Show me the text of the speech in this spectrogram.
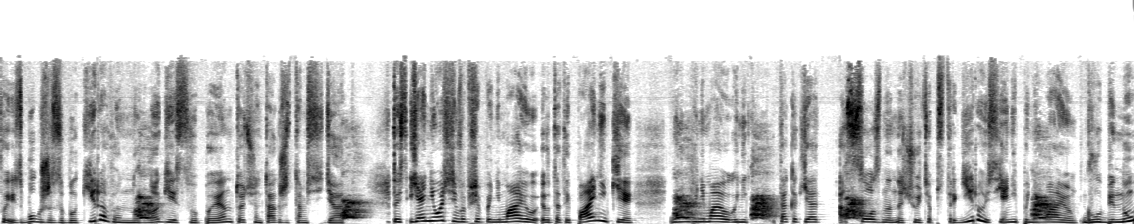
Facebook же заблокирован, но многие с VPN точно так же там сидят. То есть я не очень вообще понимаю вот этой паники, не понимаю, так как я осознанно чуть абстрагируюсь, я не понимаю глубину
